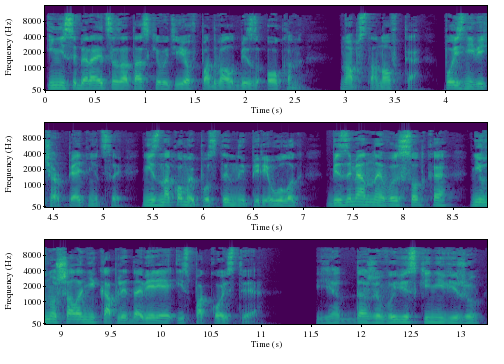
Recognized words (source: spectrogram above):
и не собирается затаскивать ее в подвал без окон. Но обстановка, поздний вечер пятницы, незнакомый пустынный переулок, безымянная высотка не внушала ни капли доверия и спокойствия. «Я даже вывески не вижу».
